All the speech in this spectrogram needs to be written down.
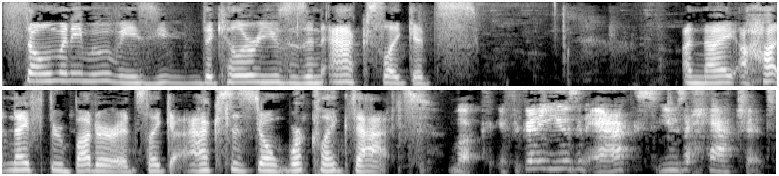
so many movies you, the killer uses an axe like it's a knife a hot knife through butter it's like axes don't work like that look, if you're going to use an axe, use a hatchet.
